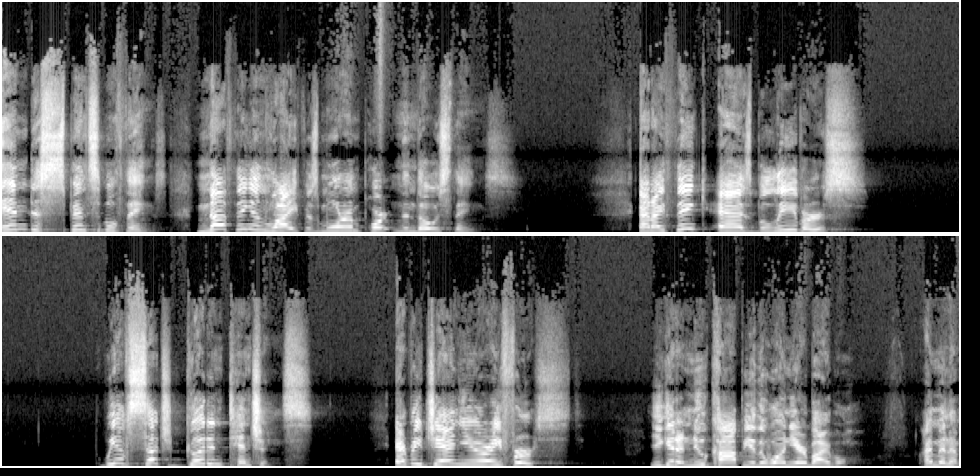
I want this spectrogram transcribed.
indispensable things. Nothing in life is more important than those things. And I think as believers, we have such good intentions. Every January 1st, you get a new copy of the one year Bible. I'm gonna,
